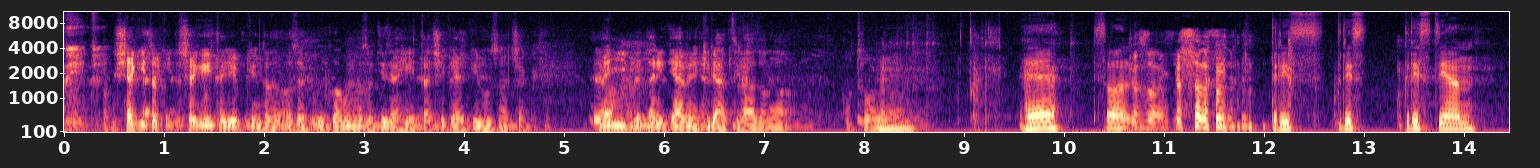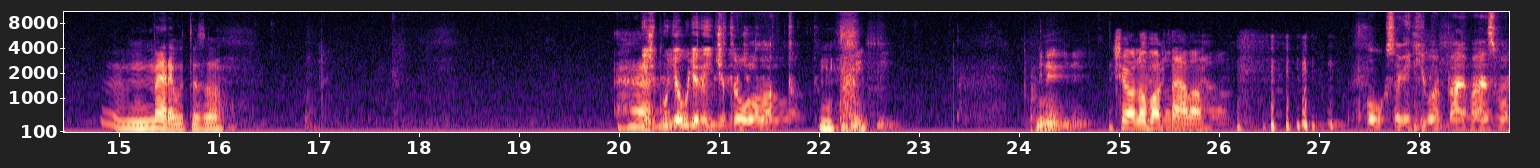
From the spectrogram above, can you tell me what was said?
Négy. Segít, a- segít egyébként az, az úgy próbálom, hogy 17 tehát sikerült kihúzni, csak mennyi idő telik el, hogy kiráncigálodon a, a trollon. Eh, szóval Köszönöm, köszönöm. Tris, Tris, Tristian, merre utazol? És bugya ugye nincs a troll alatt. Mi? Mi? nincs? Csak a lovaknál van. Ó, szegény ki van pályázva.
